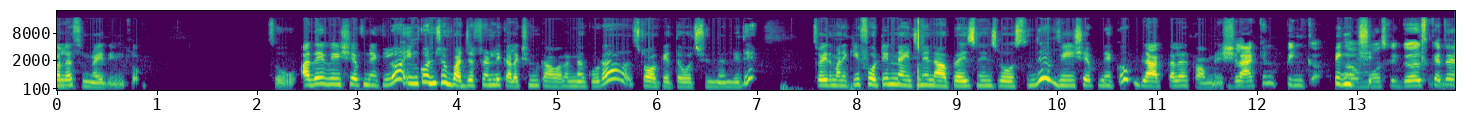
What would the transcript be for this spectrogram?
కలర్స్ ఉన్నాయి దీంట్లో. సో అదే వీ షేప్ నెక్లో ఇంకొంచెం బడ్జెట్ ఫ్రెండ్లీ కలెక్షన్ కావాలన్నా కూడా స్టాక్ అయితే వచ్చిందండి ఇది. సో ఇది మనకి ఫోర్టీన్ నైన్టీ నైన్ ఆ ప్రైస్ రేంజ్లో వస్తుంది. V shape neck black colour combination black and pink pink mostly గర్ల్స్కి అయితే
